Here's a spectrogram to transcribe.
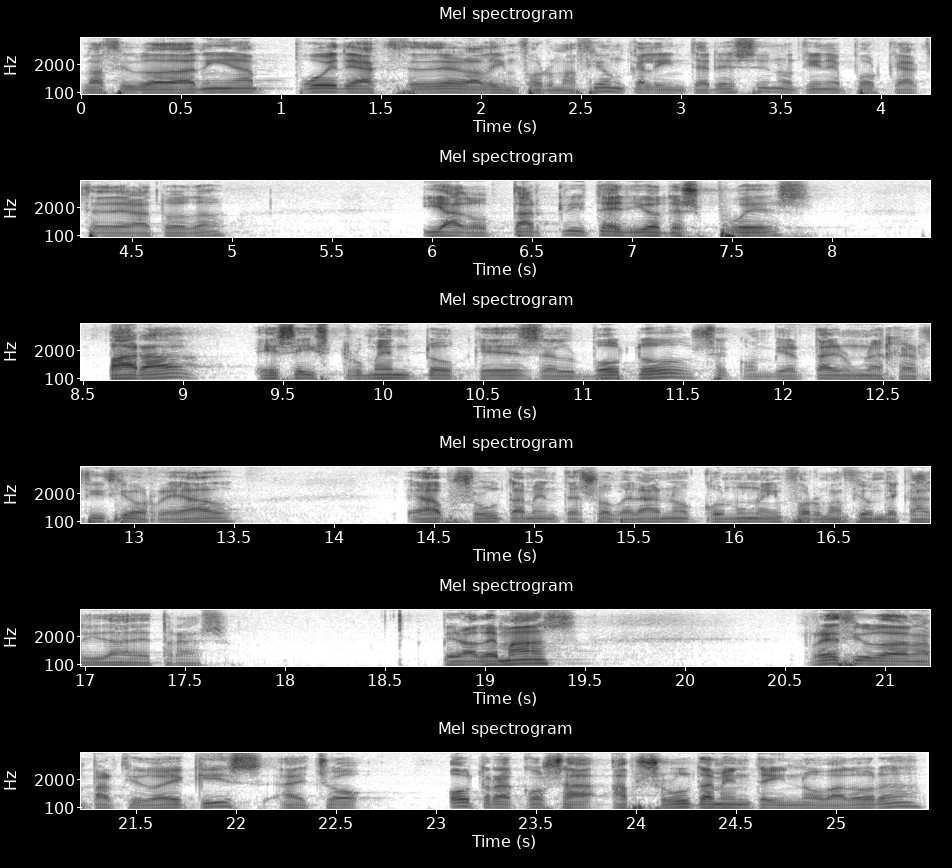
la ciudadanía puede acceder a la información que le interese, no tiene por qué acceder a toda, y adoptar criterios después para ese instrumento que es el voto se convierta en un ejercicio real, absolutamente soberano, con una información de calidad detrás. Pero además, Red Ciudadana Partido X ha hecho otra cosa absolutamente innovadora,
